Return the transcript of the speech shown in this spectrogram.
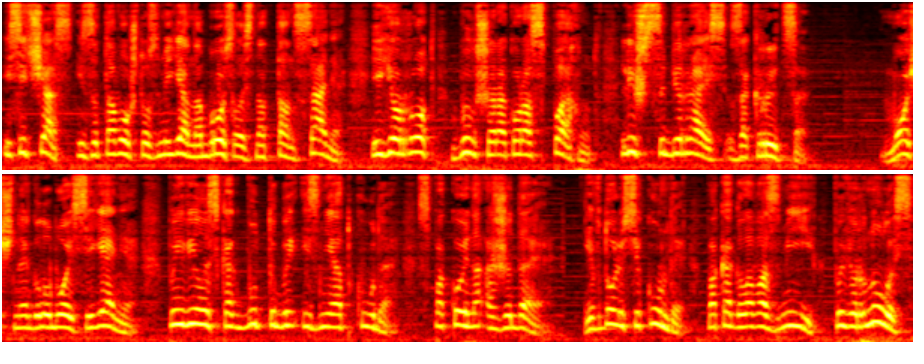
И сейчас, из-за того, что змея набросилась на Тансаня, ее рот был широко распахнут, лишь собираясь закрыться. Мощное голубое сияние появилось как будто бы из ниоткуда, спокойно ожидая, и в долю секунды, пока голова змеи повернулась,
